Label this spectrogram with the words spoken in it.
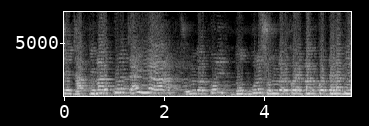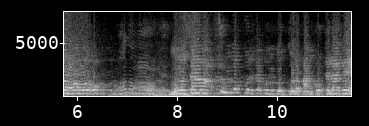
সেই ছাত্রীমার করে যাইয়া সুন্দর করে দুধগুলো সুন্দর করে পান করতে লাগল। মুসা সুন্দর করে যখন দুধগুলো পান করতে লাগে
